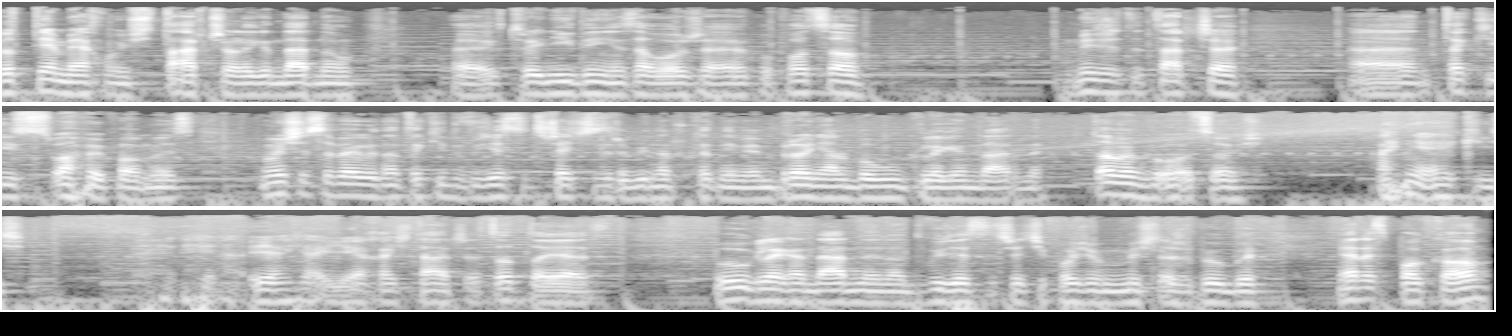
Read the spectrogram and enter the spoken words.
lotniemy jakąś tarczę legendarną, e, której nigdy nie założę, bo po co? Myślę, że te tarcze E, taki słaby pomysł. Pomyślcie sobie, jakby na taki 23 zrobili na przykład, nie wiem, broń albo łuk legendarny. To by było coś. A nie jakiś... ja, ja, jakaś tarcza, co to jest? Łuk legendarny na 23 poziom myślę, że byłby w miarę spoko.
